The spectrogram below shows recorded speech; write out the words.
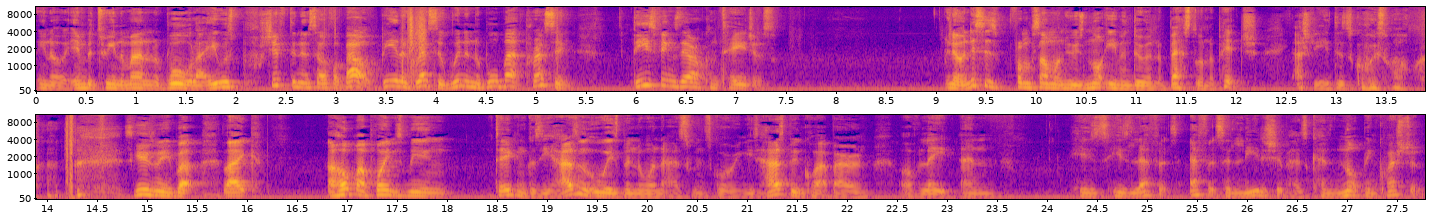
you know in between the man and the ball. Like he was shifting himself about, being aggressive, winning the ball back, pressing. These things there are contagious. You know, and this is from someone who's not even doing the best on the pitch. Actually, he did score as well. Excuse me, but like, I hope my point's being taken because he hasn't always been the one that has been scoring. He has been quite barren of late, and his his efforts efforts and leadership has cannot been questioned.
